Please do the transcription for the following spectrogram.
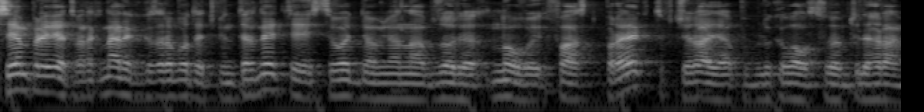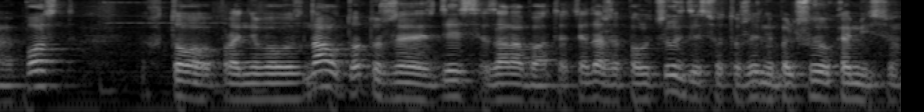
Всем привет! Вы на канале Как заработать в интернете. Сегодня у меня на обзоре новый фаст проект. Вчера я опубликовал в своем телеграме пост. Кто про него узнал, тот уже здесь зарабатывает. Я даже получил здесь вот уже небольшую комиссию.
